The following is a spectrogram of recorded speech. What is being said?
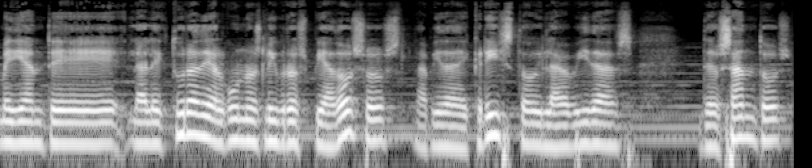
mediante la lectura de algunos libros piadosos, la vida de Cristo y las vidas de los santos,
